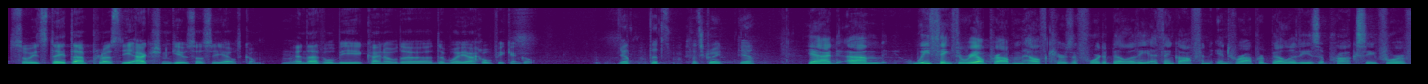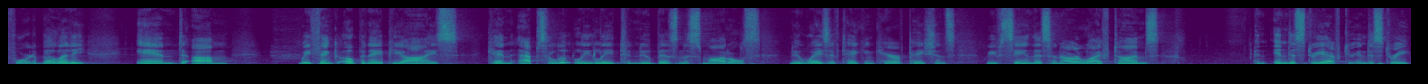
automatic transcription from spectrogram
so it's data plus the action gives us the outcome, and that will be kind of the, the way I hope we can go. Yep, that's that's great. Yeah. Yeah, um, we think the real problem in healthcare is affordability. I think often interoperability is a proxy for affordability. And um, we think open APIs can absolutely lead to new business models, new ways of taking care of patients. We've seen this in our lifetimes in industry after industry.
